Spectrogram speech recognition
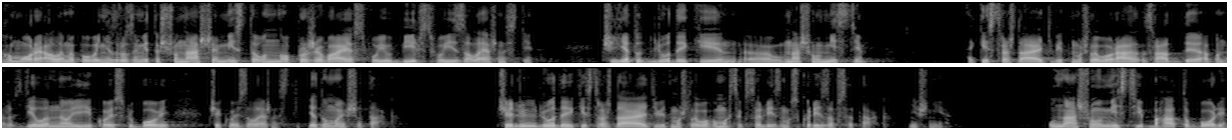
Гомори, але ми повинні зрозуміти, що наше місто воно проживає свою біль, свої залежності. Чи є тут люди, які е, в нашому місті, які страждають від, можливо, зради або нерозділеної якоїсь любові чи якоїсь залежності? Я думаю, що так. Чи лю- люди, які страждають від, можливо, гомосексуалізму, скоріше за все так, ніж ні. У нашому місті багато болі.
